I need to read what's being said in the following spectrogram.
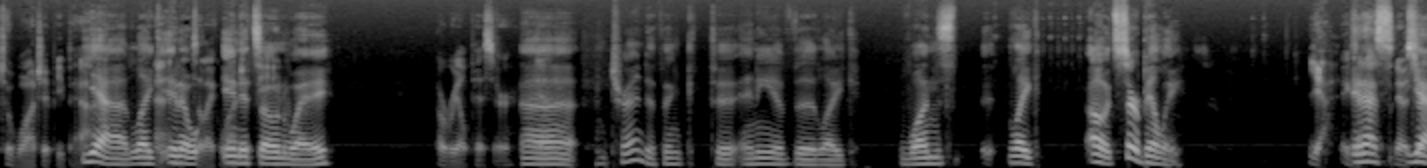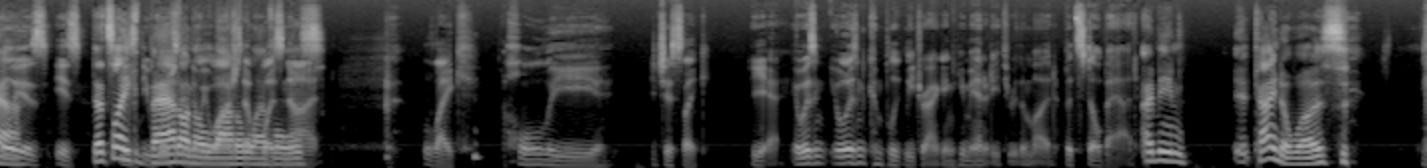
to watch it be bad. Yeah, like in a like, in watch it its own way. a real pisser. Uh, I'm trying to think to any of the like ones like oh, it's Sir Billi. yeah, exactly. has- no. Sir yeah. Billi is is That's like is bad on a lot of levels. Was not like holy, just like yeah. It wasn't. It wasn't completely dragging humanity through the mud, but still bad. I mean, it kind of was.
